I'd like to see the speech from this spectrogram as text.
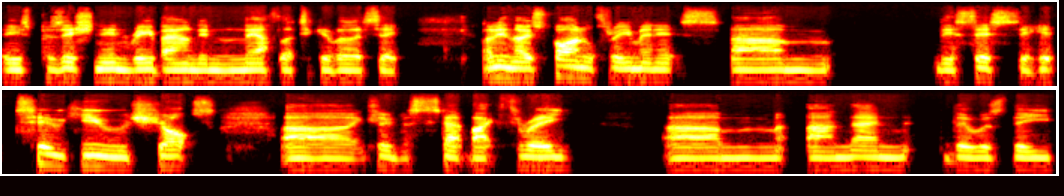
His positioning, rebounding, and the athletic ability. And in those final three minutes, um, the assists, he hit two huge shots, uh, including a step back three. Um, and then there was the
